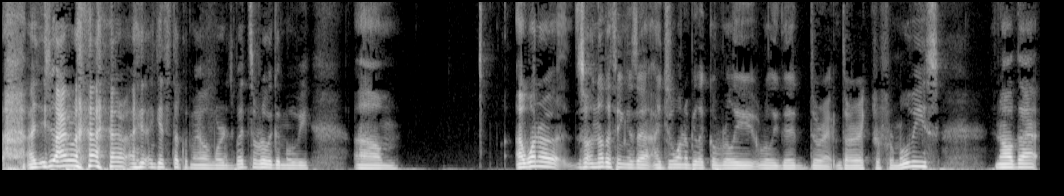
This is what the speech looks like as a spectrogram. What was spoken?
I I, I get stuck with my own words, but it's a really good movie. Um, I want to. So another thing is that I just want to be like a really really good direct director for movies and all that.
